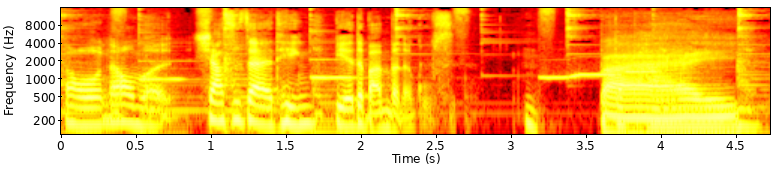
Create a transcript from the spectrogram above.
好，那我们下次再来听别的版本的故事。嗯，拜。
